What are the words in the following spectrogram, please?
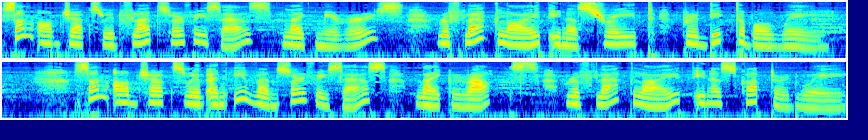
Some objects with flat surfaces, like mirrors, reflect light in a straight, predictable way. Some objects with uneven surfaces, like rocks, reflect light in a scattered way.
